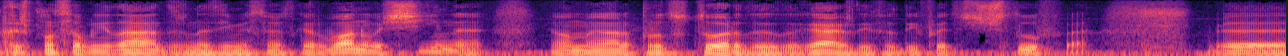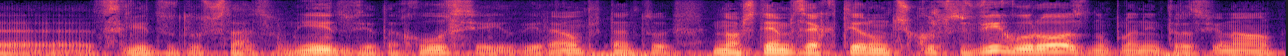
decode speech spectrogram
responsabilidades nas emissões emissões de carbono. A China é o maior produtor de, de gás de, de, efeitos de estufa, uh, seguidos dos Estados Unidos e da Rússia e do Irão. Portanto, nós temos é que ter um discurso vigoroso no plano internacional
